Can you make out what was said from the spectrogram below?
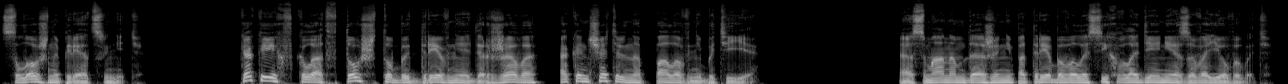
сложно переоценить. Как и их вклад в то, чтобы древняя держава окончательно пала в небытие. Османам даже не потребовалось их владения завоевывать.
